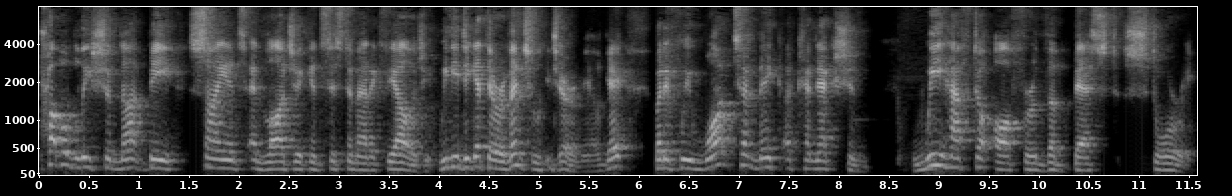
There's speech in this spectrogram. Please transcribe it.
probably should not be science and logic and systematic theology. We need to get there eventually, Jeremy, okay? But if we want to make a connection, we have to offer the best story.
